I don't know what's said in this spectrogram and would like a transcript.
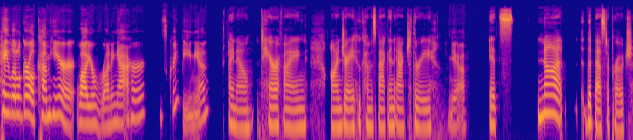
hey little girl come here while you're running at her? It's creepy man. I know terrifying andre who comes back in act 3 yeah. It's not the best approach.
